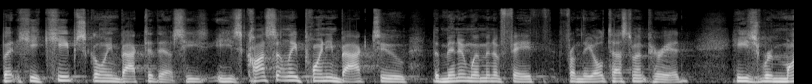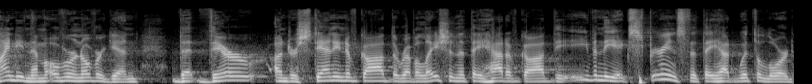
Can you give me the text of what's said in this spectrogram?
but he keeps going back to this. He, he's constantly pointing back to the men and women of faith from the Old Testament period. He's reminding them over and over again that their understanding of God, the revelation that they had of God, the, even the experience that they had with the Lord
